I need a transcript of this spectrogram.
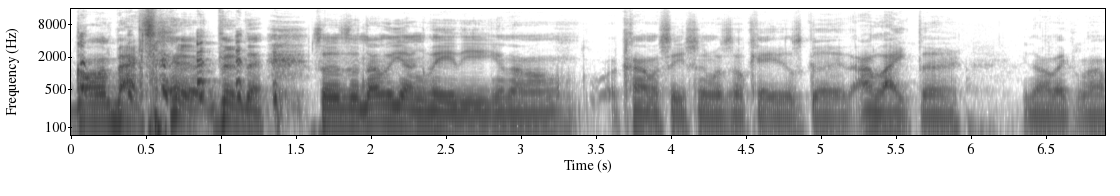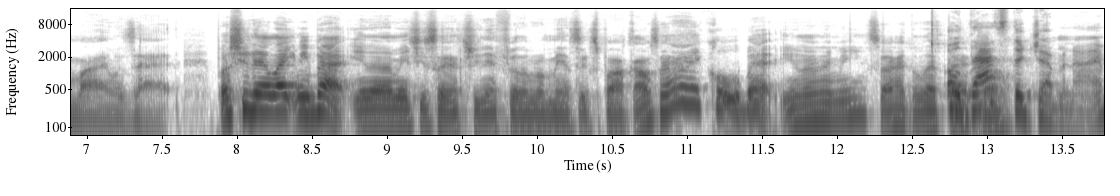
going back to the, the so there's another young lady. You know, a conversation was okay. It was good. I liked her. You know, like where my mind was at. But she didn't like me back. You know what I mean? She said she didn't feel a romantic spark. I was like, all right, cool, back. You know what I mean? So I had to let oh, that Oh, that's go. the Gemini.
